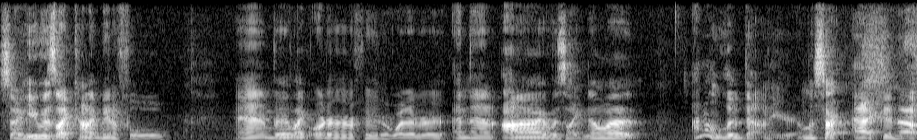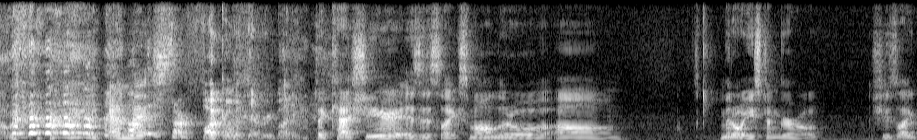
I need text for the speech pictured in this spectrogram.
So he was like kind of being a fool, and we are like ordering our food or whatever. And then I was like, you know what? I don't live down here. I'm gonna start acting up. and I the, just start fucking with everybody. the cashier is this like small little um, Middle Eastern girl. She's like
